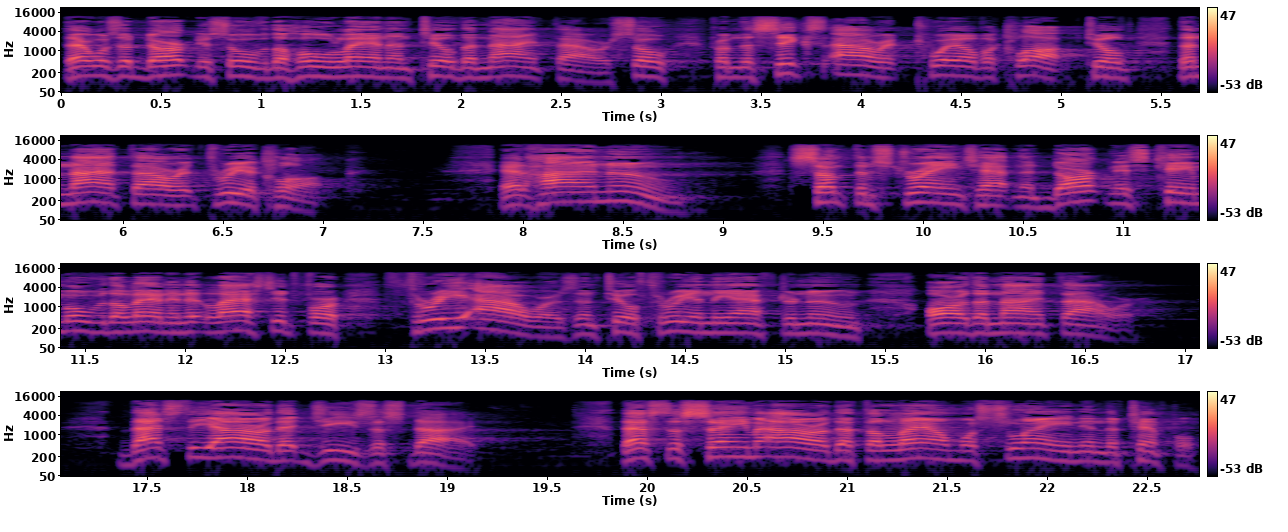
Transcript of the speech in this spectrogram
There was a darkness over the whole land until the ninth hour. So from the sixth hour at 12 o'clock till the ninth hour at 3 o'clock. At high noon, something strange happened. And Darkness came over the land and it lasted for three hours until 3 in the afternoon or the ninth hour. That's the hour that Jesus died. That's the same hour that the lamb was slain in the temple.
